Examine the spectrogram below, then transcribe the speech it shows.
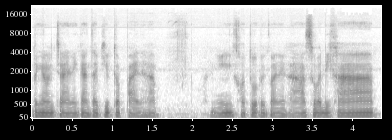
เป็นกำลังใจในการทำคลิปต่อไปนะครับ วันนี้ขอตัวไปก่อนนะครับ สวัสดีครับ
